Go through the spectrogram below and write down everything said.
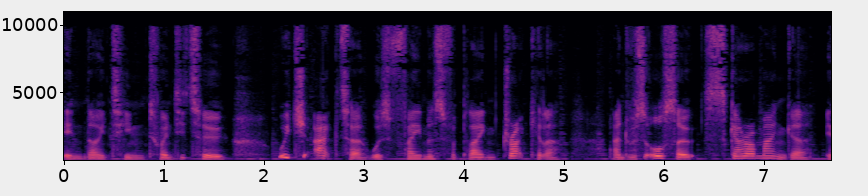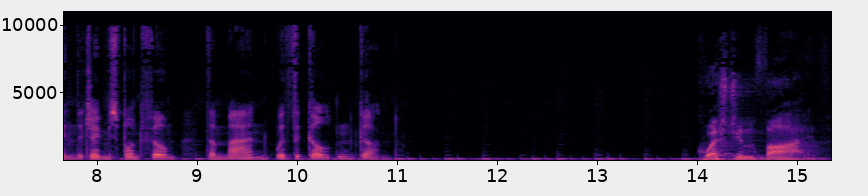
in 1922, which actor was famous for playing Dracula and was also Scaramanga in the James Bond film The Man with the Golden Gun? Question 5.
